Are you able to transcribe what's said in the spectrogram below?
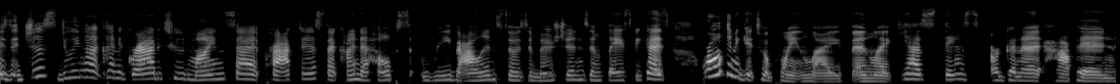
is it just doing that kind of gratitude mindset practice that kind of helps rebalance those emotions in place because we're all going to get to a point in life and like yes, things are going to happen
